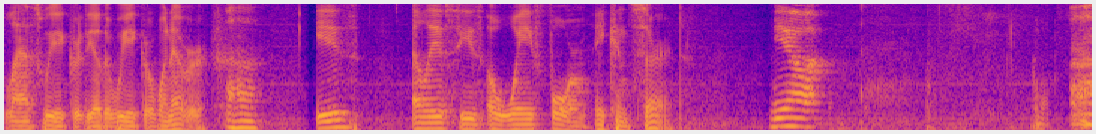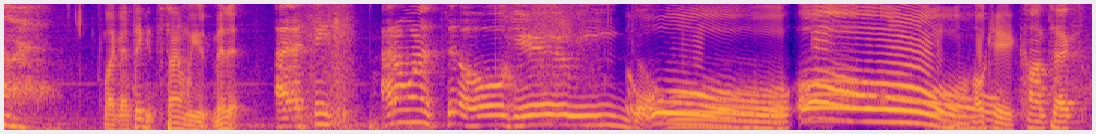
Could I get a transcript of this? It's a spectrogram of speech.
last week or the other week or whenever, Uh huh. is LAFC's away form a concern? Yeah. Like, I think it's time we admit it. I, I think I don't want to say. Oh, here we go. Oh, oh. Okay, context.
